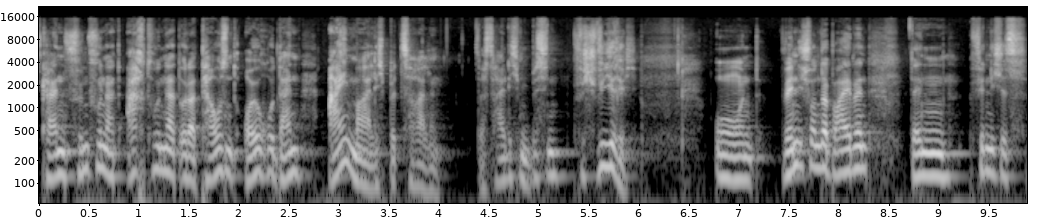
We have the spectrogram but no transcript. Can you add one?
kann 500, 800 oder 1000 Euro dann einmalig bezahlen. Das halte ich ein bisschen für schwierig. Und wenn ich schon dabei bin, dann finde ich es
